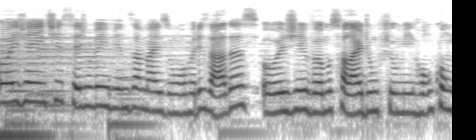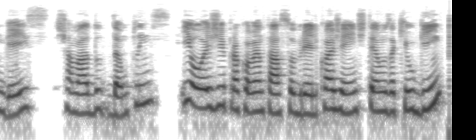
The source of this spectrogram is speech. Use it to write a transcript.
Oi, gente, sejam bem-vindos a mais um Horrorizadas. Hoje vamos falar de um filme hongkonguês chamado Dumplings. E hoje, para comentar sobre ele com a gente, temos aqui o Gimp.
